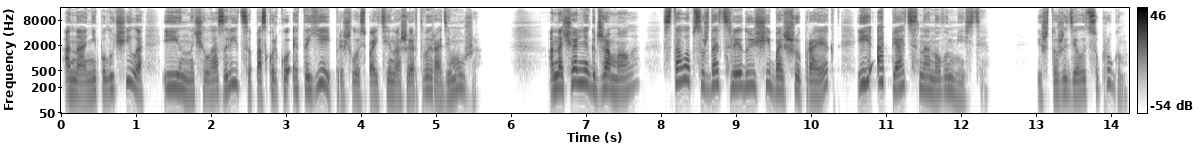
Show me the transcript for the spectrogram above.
она не получила и начала злиться, поскольку это ей пришлось пойти на жертвы ради мужа. А начальник Джамала стал обсуждать следующий большой проект и опять на новом месте. И что же делать с супругом?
